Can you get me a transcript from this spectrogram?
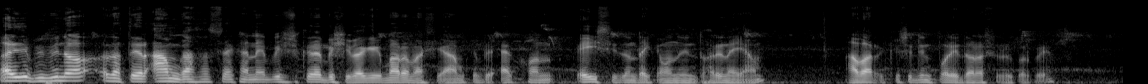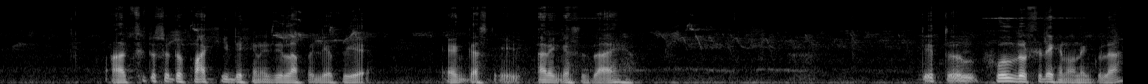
আর এই যে বিভিন্ন জাতের আম গাছ আছে এখানে, বিশেষ করে বেশিরভাগই বারো মাসি আম, কিন্তু এখন এই সিজনটাই কেমন দিন ধরে নাই আম। আবার কিছুদিন পরে ধরা শুরু করবে। আর ছোটো ছোটো পাখি দেখেন যে লাফাই লাফিয়ে এক গাছ আরেক গাছে যায়। তেঁতুল ফুল ধরছে দেখেন অনেকগুলা।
